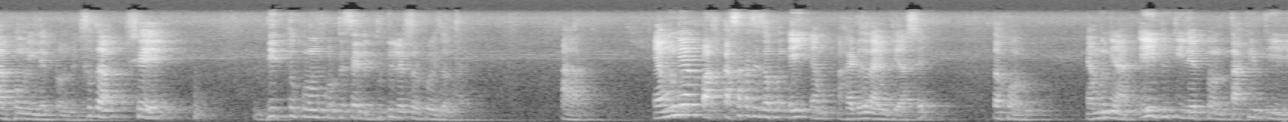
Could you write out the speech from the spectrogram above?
আর কোনো ইলেকট্রন নেই। সুতরাং সে দ্বিত্ব পূরণ করতে চাইলে দুটি ইলেকট্রন প্রয়োজন হয়। আর অ্যামোনিয়ার কাছাকাছি যখন এই হাইড্রোজেন আয়নটি আসে তখন অ্যামোনিয়া এই দুটি ইলেকট্রন তাকে দিয়ে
